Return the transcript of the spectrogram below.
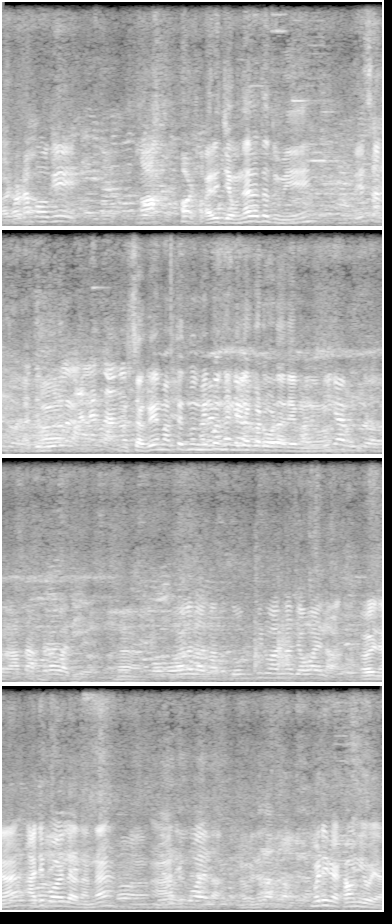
वडापाव घे अरे जेवणार आता तुम्ही? सांगतो. सगळे मागतात मग मी पण सांगितलं कटवडा दे म्हणून. मी काय म्हणतो? आता अकरा वाजले पोहायला जाणार. दोन तीन वाजता जेवायला. होय ना? आधी पोहायला जाणार ना. होय मग ठीक आहे खाऊन घेऊया.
